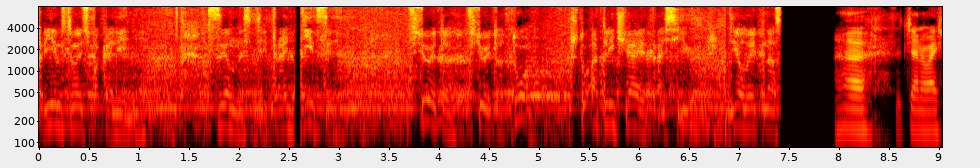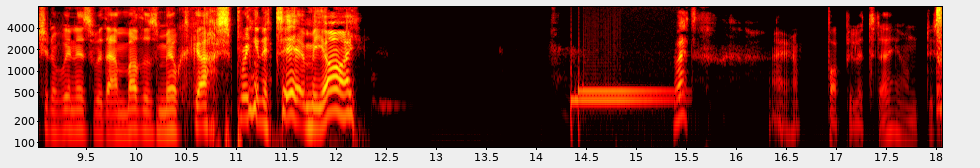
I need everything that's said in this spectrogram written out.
преемственность поколений, ценностей, традиций. Все это, все это то, что отличает Россию, делает нас Uh, the generation of winners with our mother's milk. Gosh, bringing a tear to me eye. What? I am popular today on this.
